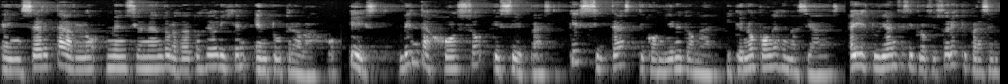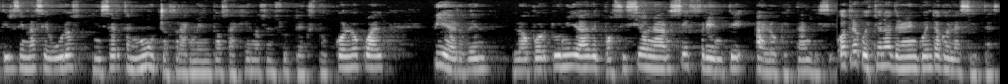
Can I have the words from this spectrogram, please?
e insertarlo mencionando los datos de origen en tu trabajo. Es ventajoso que sepas qué citas te conviene tomar y que no pongas demasiadas. Hay estudiantes y profesores que para sentirse más seguros insertan muchos fragmentos ajenos en su texto, con lo cual pierden la oportunidad de posicionarse frente a lo que están diciendo. Otra cuestión a tener en cuenta con las citas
